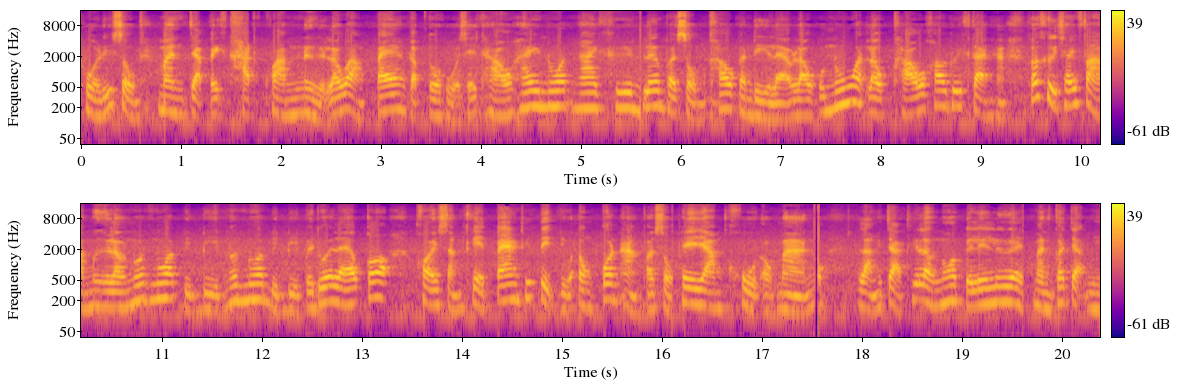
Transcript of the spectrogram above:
ถั่วลิสงมันจะไปขัดความหนืดระหว่างแป้งกับตัวหัวใช้เท้าให้นวดง่ายขึ้น เริ่มผสมเข้ากันดีแล้ว เราก็นวดเราเคล้าเข้าด้วยกันค่ะก็คือใช้ฝ่ามือเรานวดนวดบีบบีบนวดนวดบีบบีบไปด้วยแล้วก็คอยสังเกตแป้งที่ติดอยู่ตรงก้นอ่างผสมพยายามขูดออกมา หลังจากที่เรานวดไปเรื่อยๆ มันก็จะมี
